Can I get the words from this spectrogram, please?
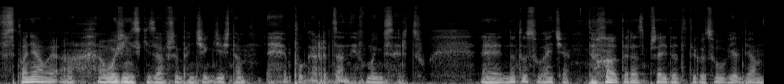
wspaniałe, a, a Łoziński zawsze będzie gdzieś tam pogardzany w moim sercu. No to słuchajcie, to teraz przejdę do tego, co uwielbiam,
